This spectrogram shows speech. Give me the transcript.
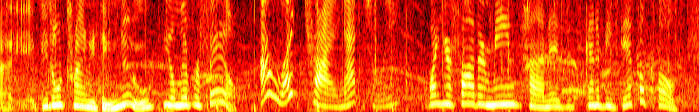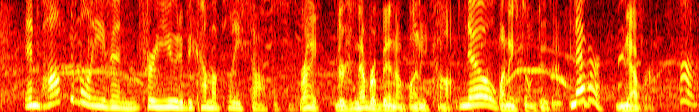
Uh, if you don't try anything new, you'll never fail. I like trying, actually. What your father means, hun, is it's going to be difficult. Impossible, even, for you to become a police officer. Right. There's never been a bunny cop. No. Bunnies don't do that. Never. Never. Oh,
